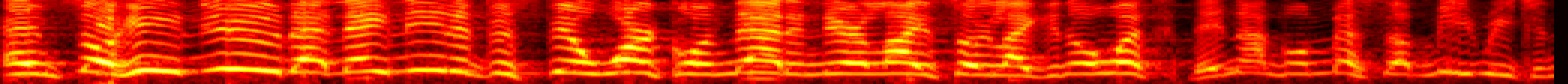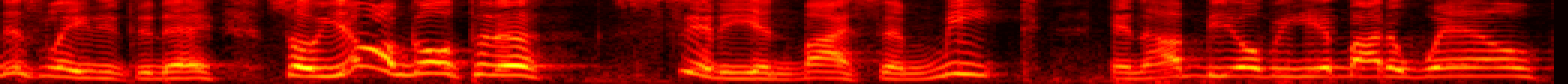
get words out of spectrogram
And so he knew that they needed to still work on that in their life. So he's like, you know what? They're not going to mess up me reaching this lady today. So y'all go to the city and buy some meat, and I'll be over here by the well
